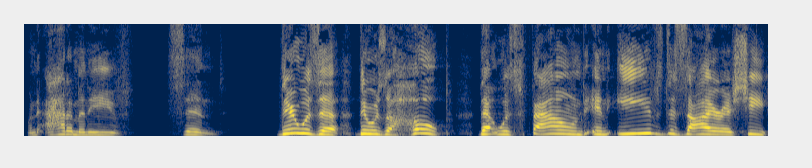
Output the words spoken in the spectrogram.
when Adam and Eve sinned. There was a, there was a hope that was found in Eve's desire as she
